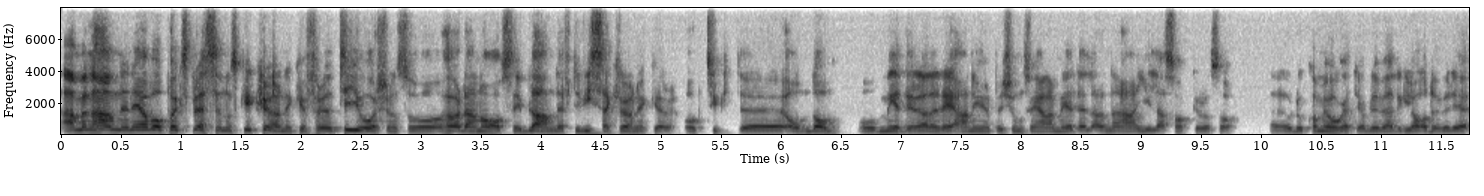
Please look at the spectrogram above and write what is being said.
ja, men han, när jag var på Expressen och skrev krönikor för tio år sedan så hörde han av sig ibland efter vissa krönikor och tyckte eh, om dem och meddelade det. Han är ju en person som gärna meddelar när han gillar saker och så. Eh, och då kommer jag ihåg att jag blev väldigt glad över det.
